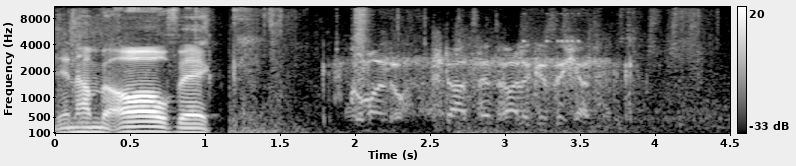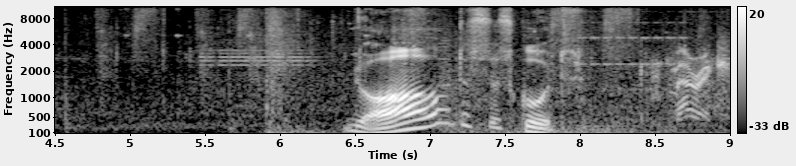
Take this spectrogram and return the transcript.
Den haben wir auch weg. Kommando, Startzentrale gesichert. Ja, das ist gut. Merrick,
